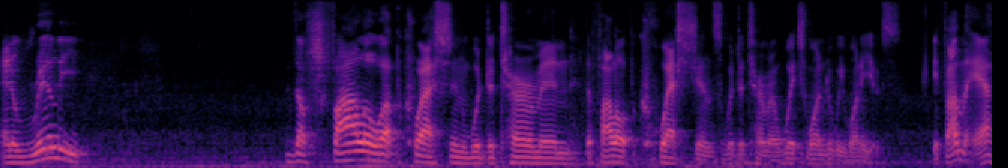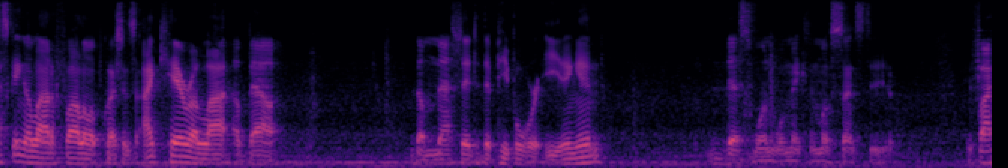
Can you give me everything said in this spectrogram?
And really, the follow-up question would determine, the follow-up questions would determine which one do we want to use. If I'm asking a lot of follow-up questions, I care a lot about the method that people were eating in. This one will make the most sense to you. If I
